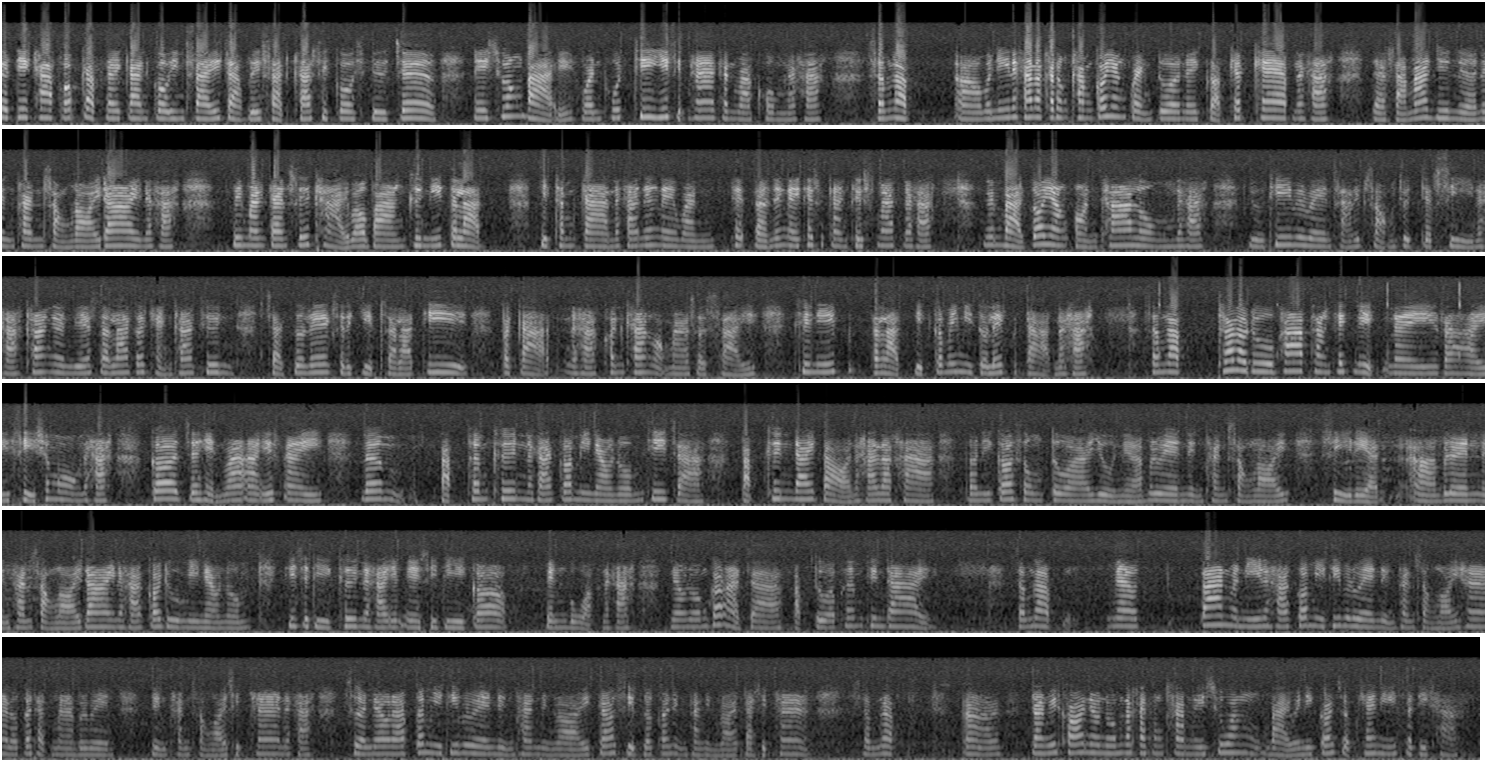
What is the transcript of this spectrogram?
สวัสดีค่ะ พบกับรายการ Go Insight จากบริษัท Classico Future ในช่วงบ่ายวันพุธที่ 25 ธันวาคมนะคะสำหรับวันนี้นะคะ ราคาทองคำก็ยังแกว่งตัวในกรอบแคบๆนะคะ แต่สามารถยืนเหนือ 1,200 ได้นะคะ ปริมาณการซื้อขายเบาบาง คืนนี้ตลาด ปิดทำการนะคะ เนื่องในวันเเอ่อเนื่องในเทศกาลคริสต์มาสนะคะ เงินบาทก็ยังอ่อนค่าลงนะคะ อยู่ที่บริเวณ 32.74 นะคะ ค่าเงิน US ดอลลาร์ก็แข็งค่าขึ้น จากตัวเลขเศรษฐกิจสหรัฐที่ประกาศนะคะ ค่อนข้างออกมาสดใส คืนนี้ตลาดปิดก็ไม่มีตัวเลขประกาศนะคะสำหรับ ถ้าเราดูภาพทางเทคนิคในราย 4 ชั่วโมงนะคะ ก็จะเห็นว่า RSI เริ่มปรับเพิ่มขึ้นนะคะ ก็มีแนวโน้มที่จะปรับขึ้นได้ต่อนะคะ ราคา ตอนนี้ก็ทรงตัวอยู่เหนือบริเวณ 1,204 เหรียญอ่าบริเวณ 1,200 ได้นะคะ ก็ดูมีแนวโน้มที่จะดีขึ้นนะคะ MACD ก็เป็นบวกนะคะ แนวโน้มก็อาจจะปรับตัวเพิ่มขึ้นได้สำหรับแนว ต้านวันนี้นะคะก็มีที่บริเวณ 1,205 แล้วก็ถัดมาบริเวณ 1,215 นะคะ ส่วนแนวรับก็มีที่บริเวณ 1,190 แล้วก็ 1,185 สำหรับการวิเคราะห์แนวโน้มราคาทองคำในช่วงบ่ายวันนี้ก็จบแค่นี้ สวัสดีค่ะ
